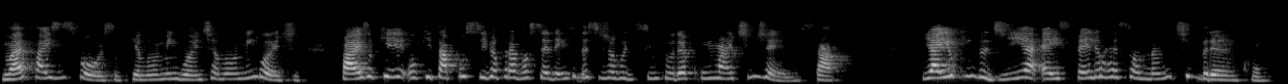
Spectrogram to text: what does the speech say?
não é faz esforço, porque lua minguante é lua minguante. Faz o que o que está possível para você dentro desse jogo de cintura com Marte em Gêmeos, tá? E aí, o quinto dia é espelho ressonante branco.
